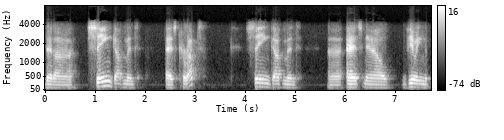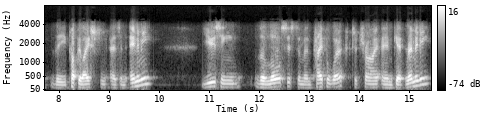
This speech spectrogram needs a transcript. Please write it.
that are seeing government as corrupt, seeing government uh, as now viewing the, the population as an enemy, using the law system and paperwork to try and get remedy,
